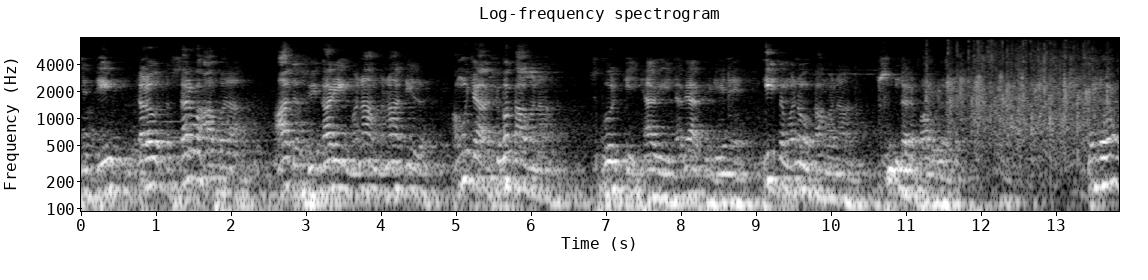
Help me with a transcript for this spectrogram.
सिद्धी. टळवत सर्व आपला आज स्वीकारी मना मनातील अमुच्या शुभकामना. स्फूर्ती घ्यावी नव्या पिढीने. हीच मनोकामना. सुंदर पावलं. धन्यवाद.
